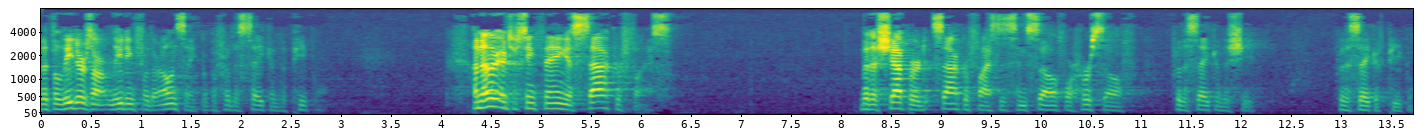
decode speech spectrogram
That the leaders aren't leading for their own sake, but for the sake of the people. Another interesting thing is sacrifice. That a shepherd sacrifices himself or herself for the sake of the sheep, for the sake of people.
